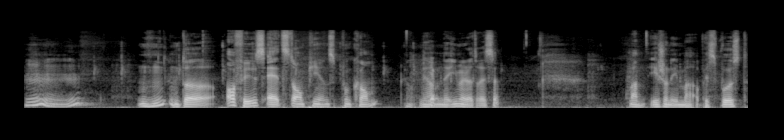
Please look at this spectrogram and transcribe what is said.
Mhm. Mhm, unter office at stormpions.com. Wir Yep. haben eine E-Mail-Adresse. Man, eh schon immer, aber ist Wurst.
